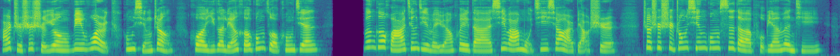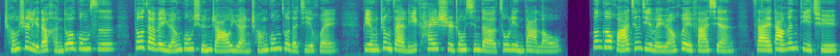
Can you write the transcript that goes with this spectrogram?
而只是使用 WeWork 通行证或一个联合工作空间。”温哥华经济委员会的西瓦姆基肖尔表示：“这是市中心公司的普遍问题。城市里的很多公司都在为员工寻找远程工作的机会，并正在离开市中心的租赁大楼。”温哥华经济委员会发现，在大温地区，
